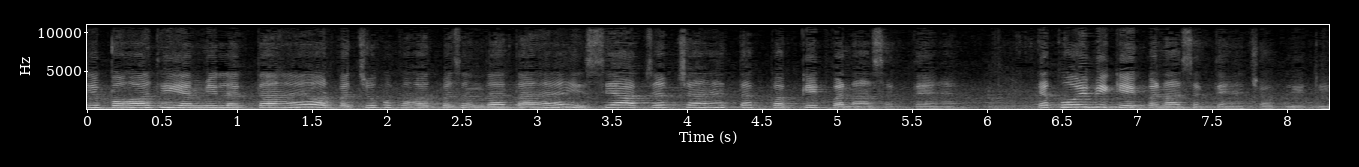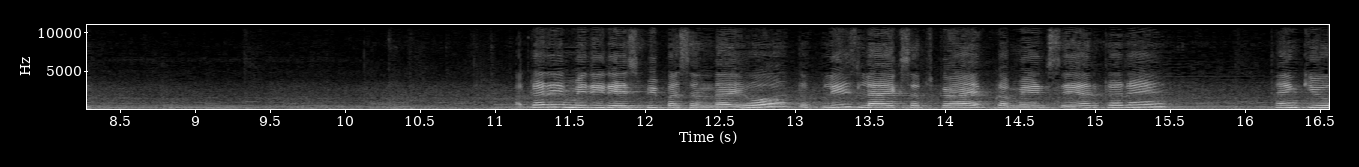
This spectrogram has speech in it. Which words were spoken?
ये बहुत ही यम्मी लगता है और बच्चों को बहुत पसंद आता है। इससे आप जब चाहें तब कपकेक बना सकते हैं या कोई भी केक बना सकते हैं चॉकलेटी अगर ये मेरी रेसिपी पसंद आई हो तो please like subscribe comment share करें। Thank you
